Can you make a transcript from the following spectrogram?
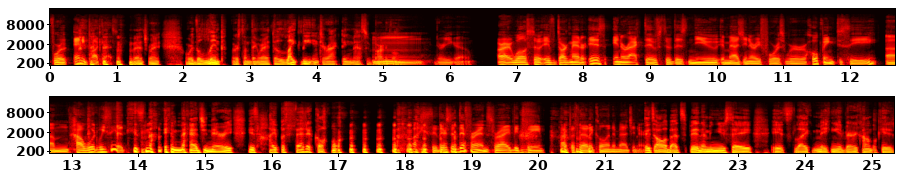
for any podcast. That's right. Or the LIMP or something, right? The lightly interacting massive particle. Mm, there you go. All right. Well, so if dark matter is interactive through this new imaginary force we're hoping to see, um, how would we see it? It's not imaginary, it's hypothetical. I see. There's a difference, right, between hypothetical and imaginary. It's all about spin. I mean, you say it's like making it very complicated.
